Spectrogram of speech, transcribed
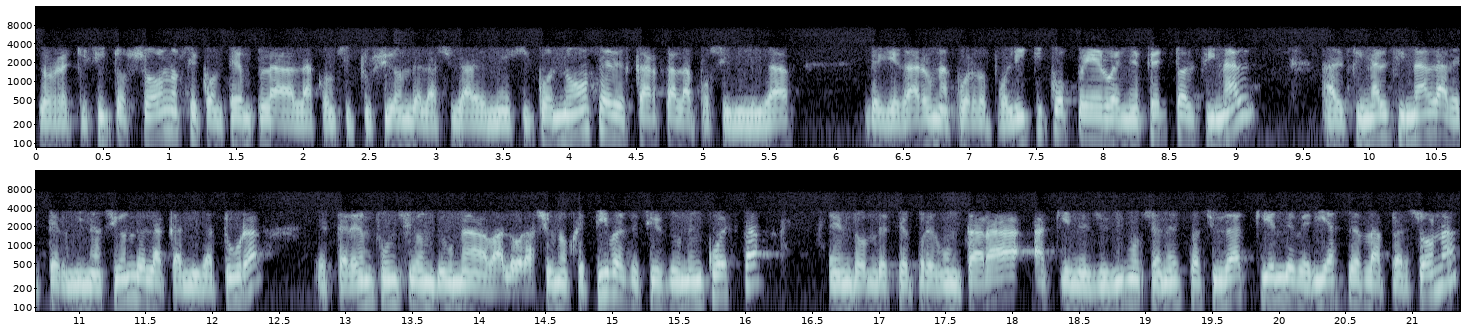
Los requisitos son los que contempla la Constitución de la Ciudad de México. No se descarta la posibilidad de llegar a un acuerdo político, pero en efecto al final, al final final la determinación de la candidatura estará en función de una valoración objetiva, es decir, de una encuesta en donde se preguntará a quienes vivimos en esta ciudad quién debería ser la persona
